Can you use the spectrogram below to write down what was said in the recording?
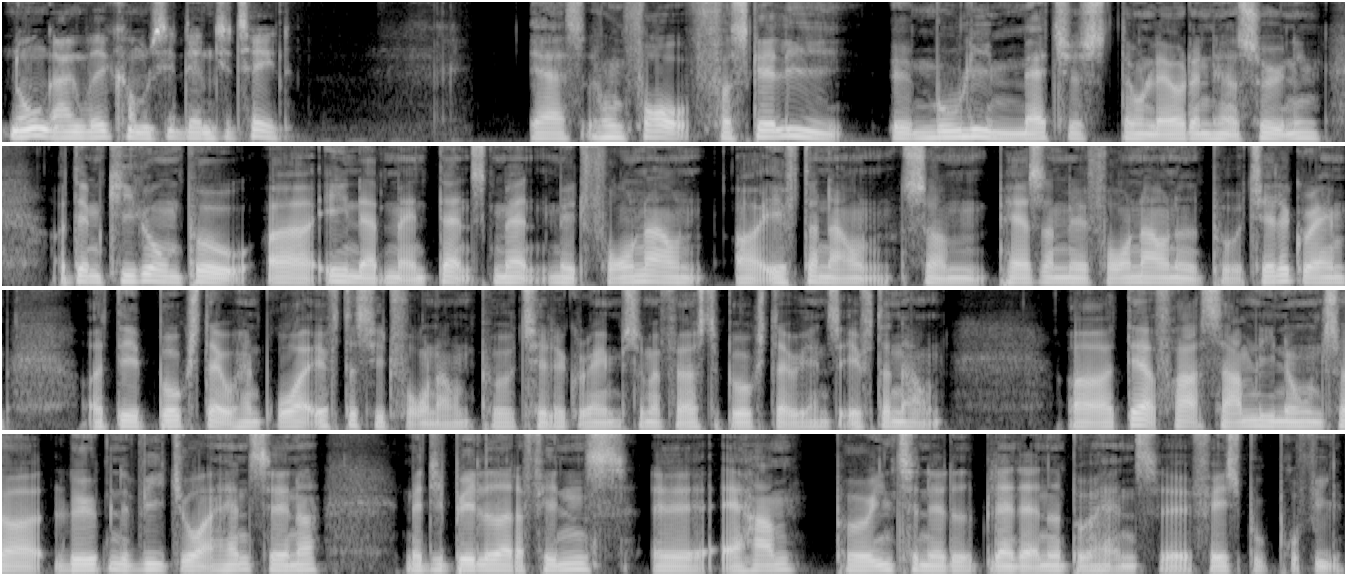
nogle gange vedkommendes identitet. Ja, så hun får forskellige øh, mulige matches, da hun laver den her søgning, og dem kigger hun på, og en af dem er en dansk mand med et fornavn og efternavn, som passer med fornavnet på Telegram, og det bogstav, han bruger efter sit fornavn på Telegram, som er første bogstav i hans efternavn. Og derfra sammenligner hun så løbende videoer, han sender med de billeder, der findes øh, af ham på internettet, blandt andet på hans øh, Facebook-profil.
